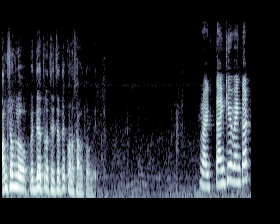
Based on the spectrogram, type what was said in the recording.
అంశంలో పెద్ద ఎత్తున చర్చ అయితే కొనసాగుతోంది. రైట్ థ్యాంక్ యూ వెంకట్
